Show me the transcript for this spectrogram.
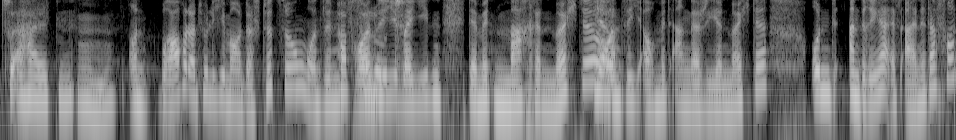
zu erhalten. Mhm. Und brauchen natürlich immer Unterstützung und sind, freuen sich über jeden, der mitmachen möchte ja. und sich auch mit engagieren möchte. Und Andrea ist eine davon,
